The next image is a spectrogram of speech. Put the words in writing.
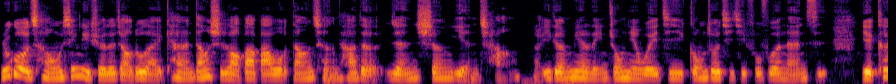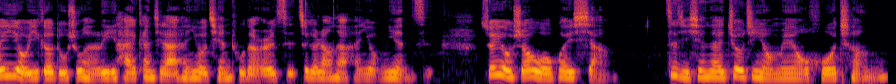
如果从心理学的角度来看，当时老爸把我当成他的人生延长，一个面临中年危机、工作起起伏伏的男子，也可以有一个读书很厉害、看起来很有前途的儿子，这个让他很有面子。所以有时候我会想，自己现在究竟有没有活成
